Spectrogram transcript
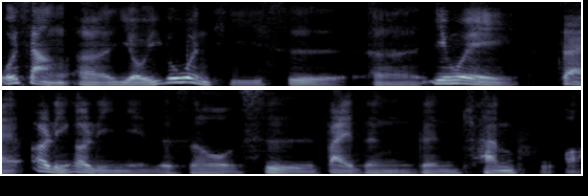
我想呃有一个问题是呃，因为在二零二零年的时候是拜登跟川普啊。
